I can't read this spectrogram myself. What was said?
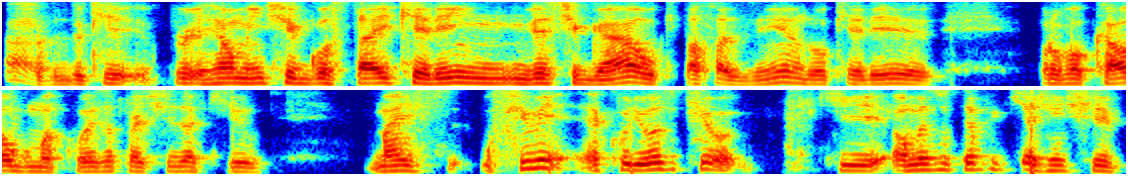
ah, do que por realmente gostar e querer investigar o que está fazendo ou querer provocar alguma coisa a partir daquilo. Mas o filme é curioso que, que ao mesmo tempo que a gente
